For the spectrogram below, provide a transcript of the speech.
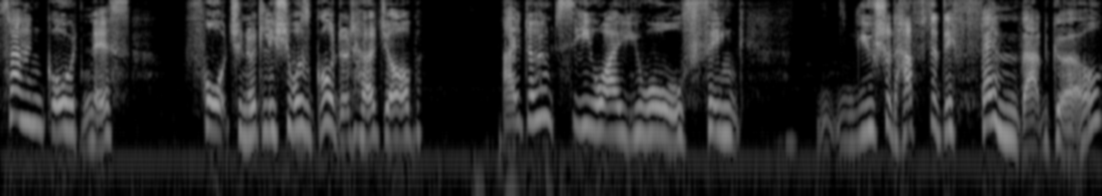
Thank goodness. Fortunately, she was good at her job. I don't see why you all think you should have to defend that girl.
